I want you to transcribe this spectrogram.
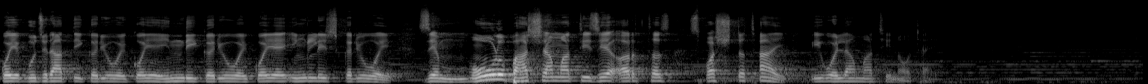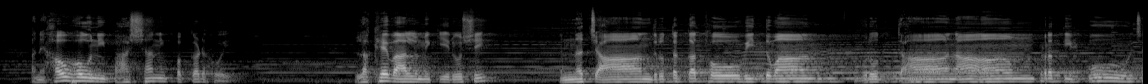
કોઈએ ગુજરાતી કર્યું હોય, કોઈએ હિન્દી કર્યું હોય, કોઈએ ઇંગ્લિશ કર્યું હોય. જે મૂળ ભાષામાંથી જે અર્થ સ્પષ્ટ થાય એ ઓલામાંથી ન થાય. અને હવ હવની ભાષાની પકડ હોય. લખે વાલ્મીકી ઋષિ ન ચાંદૃત કથો વિદ્વાન વૃદ્ધાનામ પ્રતિપૂજક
